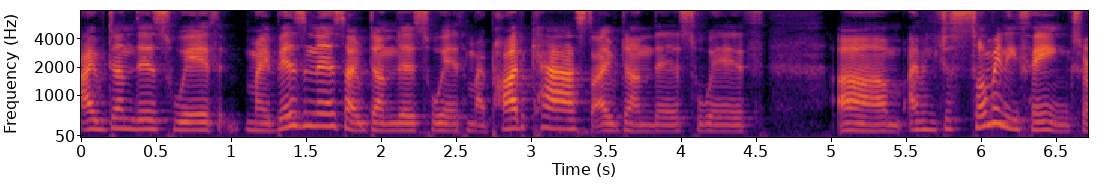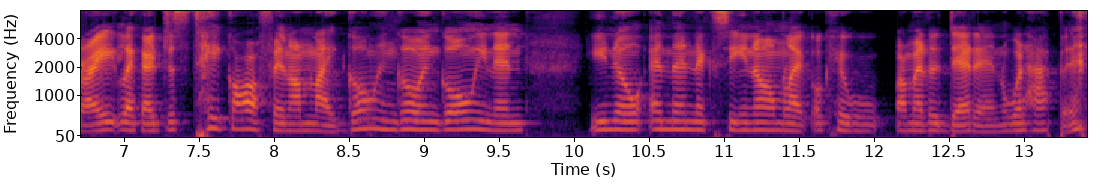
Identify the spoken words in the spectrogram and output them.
I've done this with my business. I've done this with my podcast. I've done this with, um, I mean, just so many things, right? Like I just take off and I'm like going, going, going, and you know, and then next thing you know, I'm like, okay, well, I'm at a dead end. What happened?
